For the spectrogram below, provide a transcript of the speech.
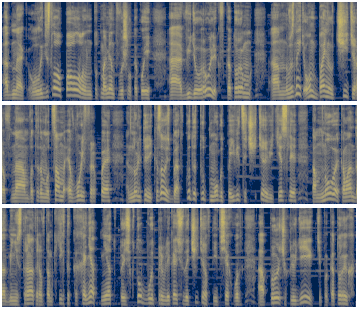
однако, у Владислава Павлова на тот момент вышел такой а, видеоролик, в котором, а, вы знаете, он банил читеров на вот этом вот самом Evolve RP 03. Казалось бы, откуда тут могут появиться читеры, ведь если там новая команда администраторов, там каких-то каханят нет, то есть кто будет привлекать сюда читеров-то и всех вот а, прочих людей, типа, которых,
